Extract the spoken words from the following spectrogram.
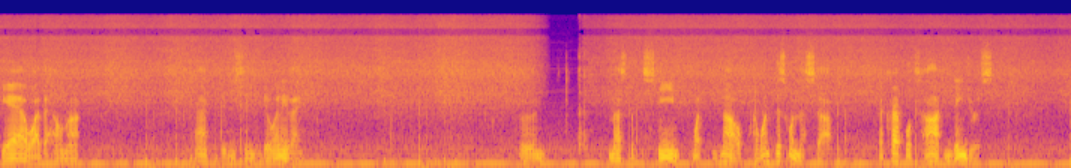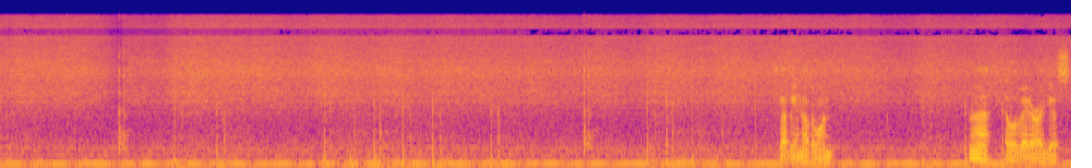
Yeah, why the hell not? That didn't seem to do anything. Messed with the steam. What? No, I want this one to stop. That crap looks hot and dangerous. There's gotta be another one. Ah, elevator, I guess.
